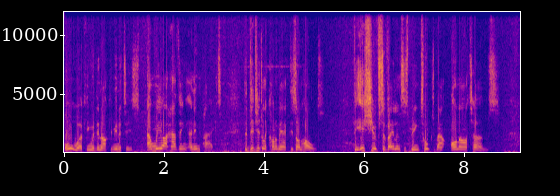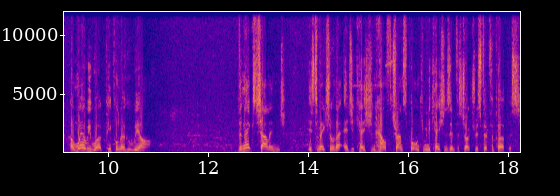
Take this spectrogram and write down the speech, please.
or working within our communities. And we are having an impact. The Digital Economy Act is on hold. The issue of surveillance is being talked about on our terms. And where we work, people know who we are. The next challenge is to make sure that education, health, transport and communications infrastructure is fit for purpose.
